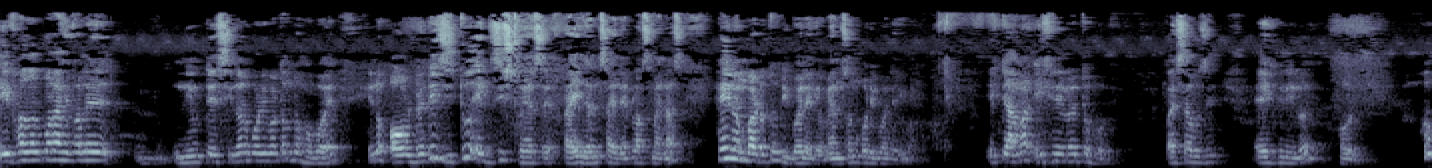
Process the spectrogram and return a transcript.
এইফালৰ পৰা সেইফালে নিউটে চিনৰ পৰিৱৰ্তনটো হ'বই। কিন্তু অলৰেডি যিটো এক্সিষ্ট হৈ আছে ৰাইট হেণ্ড চাইডে প্লাছ মাইনাছ সেই নম্বৰটোতো দিবই লাগিব। মেনশ্যন কৰিবই লাগিব। এতিয়া আমাৰ এইখিনিলৈতো হ'ল। পাইছা বুজি এইখিনিলৈ হ'ল। খুব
